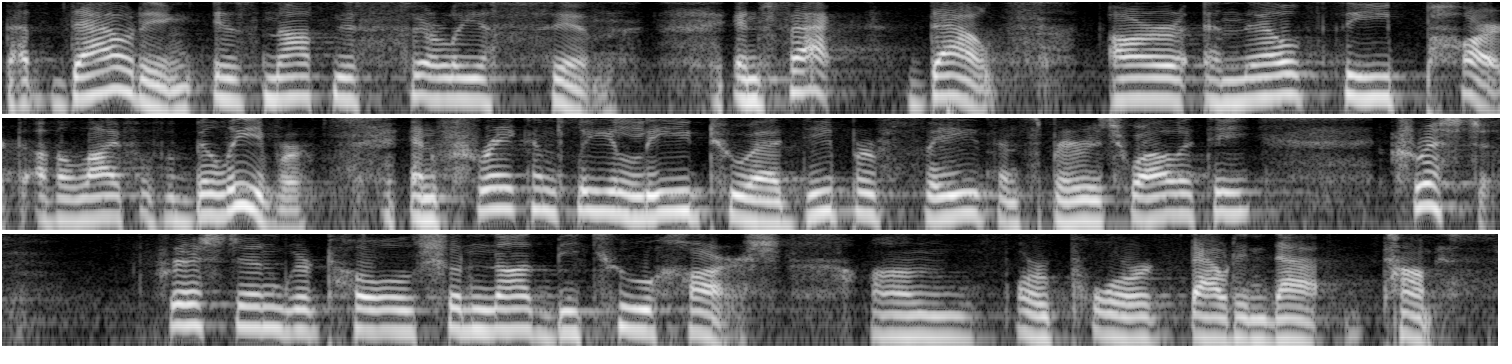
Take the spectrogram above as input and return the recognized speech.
that doubting is not necessarily a sin. In fact, doubts are an healthy part of a life of a believer and frequently lead to a deeper faith and spirituality. Christian, Christian, we're told, should not be too harsh on or poor doubting that Thomas.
